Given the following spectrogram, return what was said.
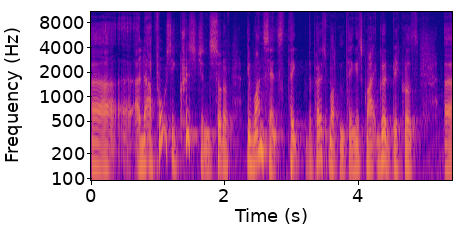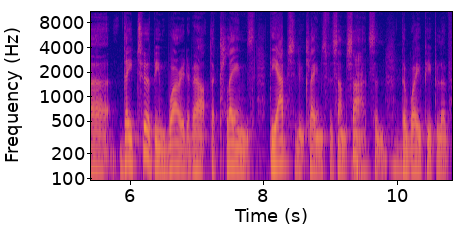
uh, and unfortunately, Christians sort of, in one sense, think the postmodern thing is quite good because uh, they too have been worried about the claims, the absolute claims for some science, and mm-hmm. the way people have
